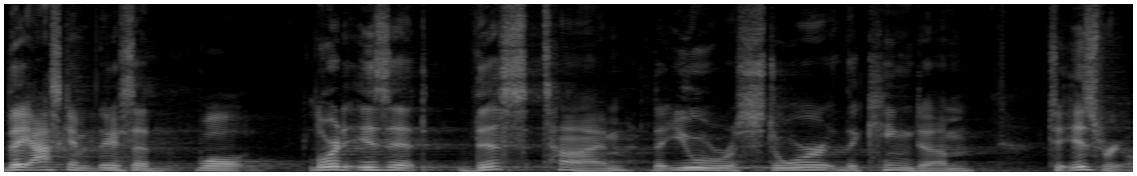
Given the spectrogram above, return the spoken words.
they ask him, they said, well, Lord, is it this time that you will restore the kingdom to Israel?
